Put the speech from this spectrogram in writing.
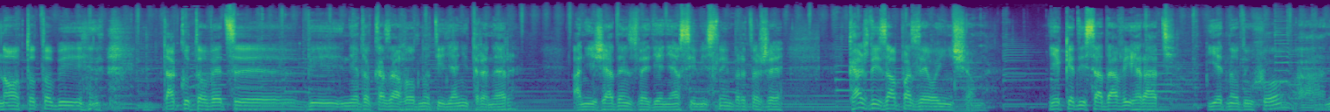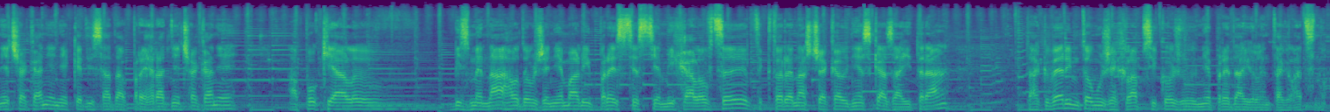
No, toto by Takúto vec e, by nedokázal hodnotiť ani trener, ani žiaden z vedenia si myslím, pretože každý zápas je o inšom. Niekedy sa dá vyhrať jednoducho a nečakanie, niekedy sa dá prehrať nečakanie a pokiaľ by sme náhodou, že nemali prejsť cez tie Michalovce, ktoré nás čakajú dneska a zajtra, tak verím tomu, že chlapci kožu nepredajú len tak lacno.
